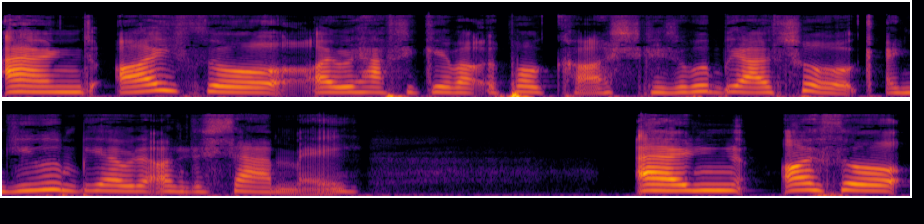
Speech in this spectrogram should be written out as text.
and I thought I would have to give up the podcast because I wouldn't be able to talk and you wouldn't be able to understand me. And I thought,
